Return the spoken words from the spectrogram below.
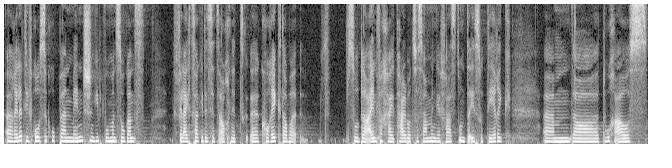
äh, relativ große Gruppe an Menschen gibt, wo man so ganz, vielleicht sage ich das jetzt auch nicht äh, korrekt, aber so der Einfachheit halber zusammengefasst, unter Esoterik ähm, da durchaus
